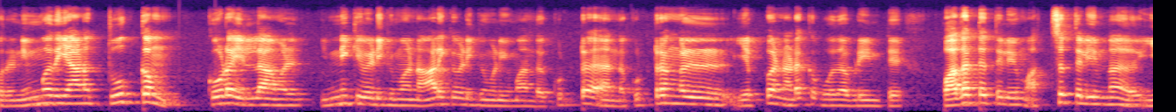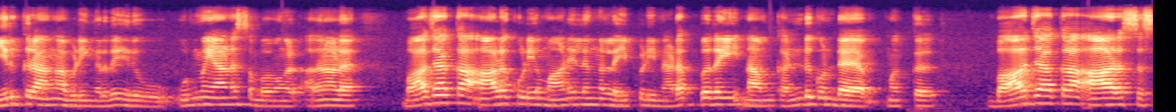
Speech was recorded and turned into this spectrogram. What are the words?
ஒரு நிம்மதியான தூக்கம் கூட இல்லாமல் இன்னைக்கு வெடிக்குமா நாளைக்கு வெடிக்க முடியுமா அந்த குற்ற அந்த குற்றங்கள் எப்போ நடக்க போகுது அப்படின்ட்டு பதட்டத்திலையும் அச்சத்திலையும் தான் இருக்கிறாங்க அப்படிங்கிறது இது உண்மையான சம்பவங்கள் அதனால் பாஜக ஆளக்கூடிய மாநிலங்களில் இப்படி நடப்பதை நாம் கண்டு கொண்ட மக்கள் பாஜக, ஆர்எஸ்எஸ்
